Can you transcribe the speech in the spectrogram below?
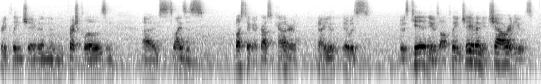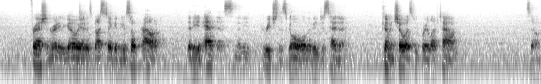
pretty clean shaven and fresh clothes and uh, he slides his bus ticket across the counter. You know, he, it was it was kid, and he was all clean shaven. He'd showered. He was fresh and ready to go. He had his bus ticket, and he was so proud that he had had this and that he reached this goal that he just had to come and show us before he left town. So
